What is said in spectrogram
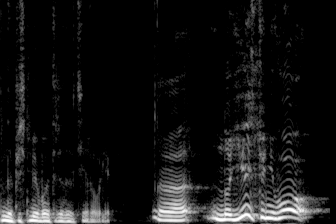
на письме мы отредактировали. А, но есть у него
